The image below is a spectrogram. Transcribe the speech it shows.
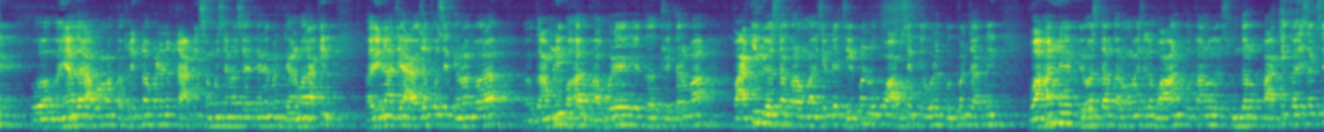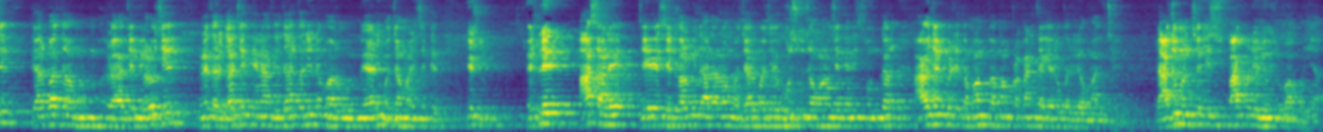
અહીંયા આગળ આવવામાં તકલીફ ન પડે અને ટ્રાફિક સમસ્યા ન થાય તેને પણ ધ્યાનમાં રાખી અહીંના જે આયોજકો છે, તેના દ્વારા ગામની બહાર ભાગોળે એક ખેતરમાં પાર્કિંગ વ્યવસ્થા કરવામાં આવી છે. એટલે જે પણ લોકો આવશે, તેઓને કોઈપણ જાતની વાહનને વ્યવસ્થા કરવામાં આવી છે. એટલે વાહન પોતાનું સુંદર પાર્કિંગ કરી શકશે. ત્યારબાદ જે મેળો છે અને દરગાહ છે, તેના દીદાર કરીને મેળાની મજા માણી શકે. એટલું. એટલે આ સાલે જે શેખારબી દાદાના મજારમાં જે ઉર્સ ઉજવવાનો છે, તેની સુંદર આયોજન માટે તમામ તમામ પ્રકારની તૈયારીઓ કરી લેવામાં આવી છે. રાજુ મનસુરી પડેલું જોવા વાપર્યા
